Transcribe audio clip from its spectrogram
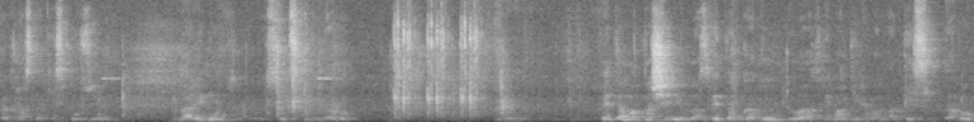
как раз так используем на ремонт сельских дорог. В этом отношении у нас в этом году было отремонтировано 10 дорог,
